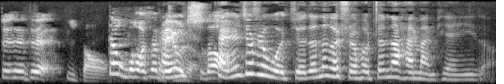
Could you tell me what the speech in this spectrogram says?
对对对，一刀。但我们好像没有吃到，反正就是我觉得那个时候真的还蛮便宜的，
